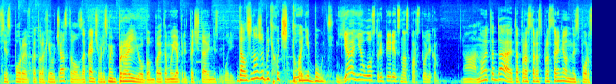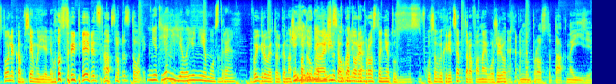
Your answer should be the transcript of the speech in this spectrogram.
все споры, в которых я участвовал, заканчивались моим проебом, поэтому я предпочитаю не спорить. Должно же быть хоть что-нибудь. Я ел острый перец на спор столиком. А, ну это да, это просто распространенный спор столиком, все мы ели острый перец на спор столик. Нет, я не ела, я не ем острое. Выигрывает только наша Я подруга Алиса, у которой просто нету вкусовых рецепторов, она его жрет, ну, просто так, на изи.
